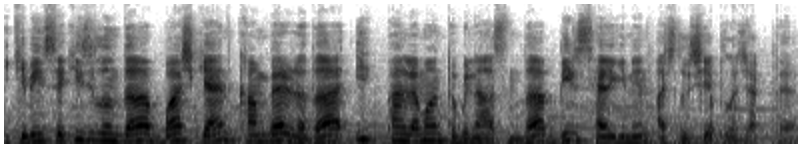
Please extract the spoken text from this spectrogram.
2008 yılında başkent Canberra'da ilk parlamento binasında bir serginin açılışı yapılacaktı.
